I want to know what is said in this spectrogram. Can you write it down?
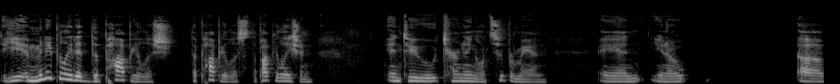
he manipulated the populace, the populace, the population into turning on Superman. And, you know, uh,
